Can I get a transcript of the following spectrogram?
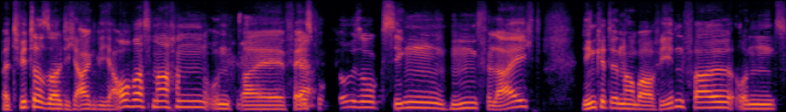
Bei Twitter sollte ich eigentlich auch was machen und bei Facebook ja. sowieso, Xing, hm, vielleicht, LinkedIn aber auf jeden Fall und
